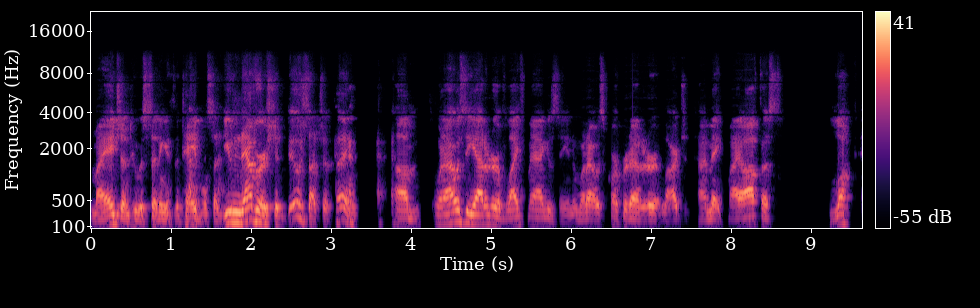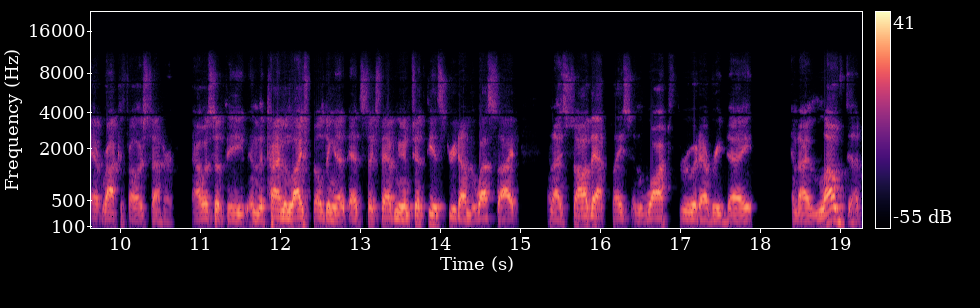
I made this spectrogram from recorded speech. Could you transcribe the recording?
My agent, who was sitting at the table, said, you never should do such a thing. Um, when I was the editor of Life magazine and when I was corporate editor at large at Time Inc., my office looked at Rockefeller Center. I was at the in the Time and Life building at, at 6th Avenue and 50th Street on the west side, and I saw that place and walked through it every day. And I loved it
